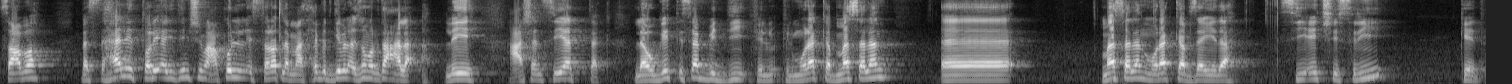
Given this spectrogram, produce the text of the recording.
صعبة؟ بس هل الطريقة دي تمشي مع كل الاسترات لما هتحب تجيب الأيزومر بتاعها؟ لأ. ليه؟ عشان سيادتك. لو جيت تثبت دي في الم- في المركب مثلا آه مثلا مركب زي ده. CH 3 كده.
